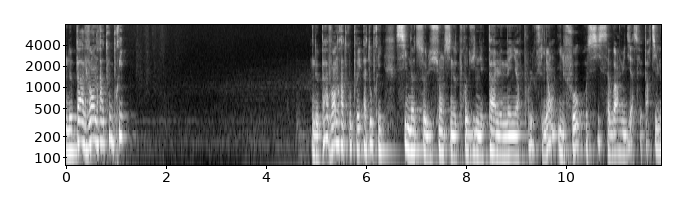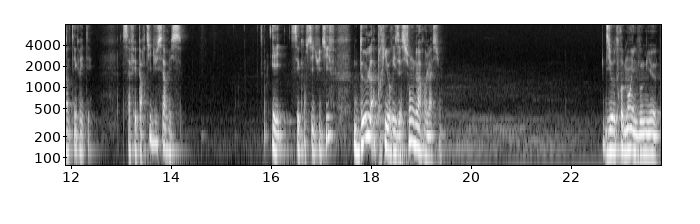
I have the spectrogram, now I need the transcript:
ne pas vendre à tout prix. Ne pas vendre à tout, prix, à tout prix. Si notre solution, si notre produit n'est pas le meilleur pour le client, il faut aussi savoir lui dire. Ça fait partie de l'intégrité. Ça fait partie du service. Et c'est constitutif de la priorisation de la relation. Dit autrement, il vaut mieux,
